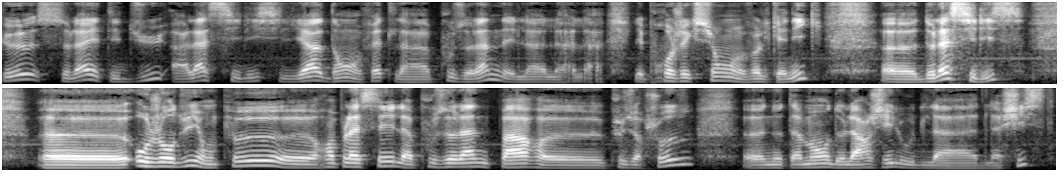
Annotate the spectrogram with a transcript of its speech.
que cela était dû à la silice. Il y a dans en fait la pouzzolane et la, les projections volcaniques euh, de la silice. Euh, aujourd'hui, on peut euh, remplacer la pouzzolane par plusieurs choses, notamment de l'argile ou de la, de la schiste.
